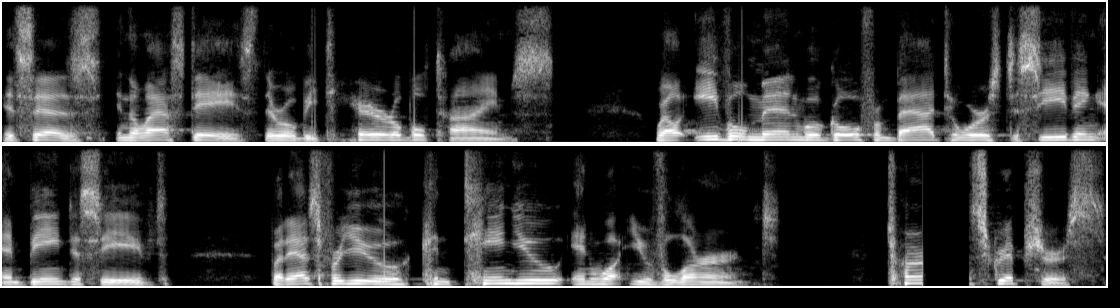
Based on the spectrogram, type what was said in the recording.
it says, In the last days there will be terrible times. Well, evil men will go from bad to worse, deceiving and being deceived. But as for you, continue in what you've learned. Turn to scriptures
